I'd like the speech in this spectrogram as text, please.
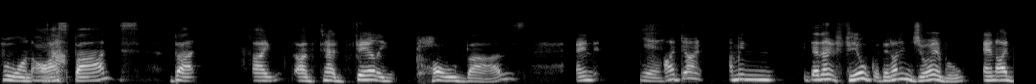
full on No. ice baths, but I I've had fairly cold baths, and Yeah. I don't. I mean, they don't feel good. They're not enjoyable, and I,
